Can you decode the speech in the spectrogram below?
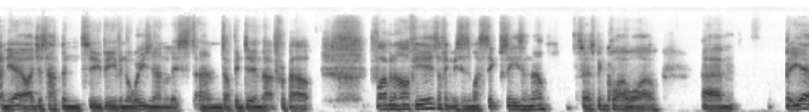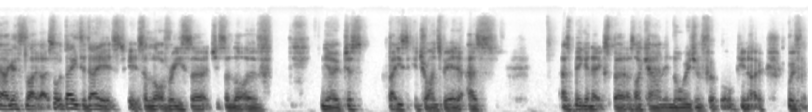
and yeah, I just happen to be the Norwegian analyst, and I've been doing that for about five and a half years. I think this is my sixth season now, so it's been quite a while. Um, but yeah, I guess like, like sort of day to day, it's it's a lot of research. It's a lot of you know just basically trying to be as as big an expert as I can in Norwegian football. You know, with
